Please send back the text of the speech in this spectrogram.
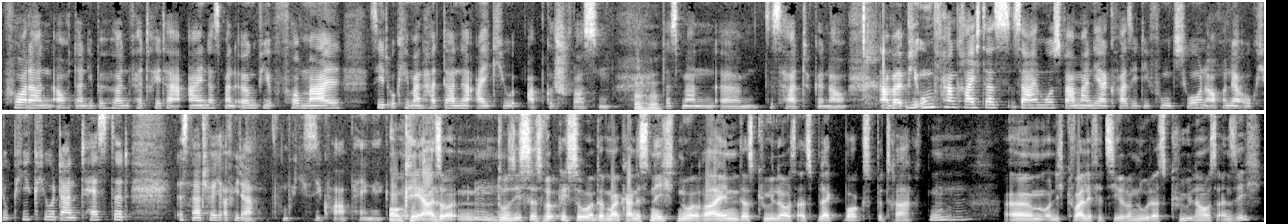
fordern auch dann die Behördenvertreter ein, dass man irgendwie formal sieht, okay, man hat da eine IQ abgeschlossen, mhm. dass man ähm, das hat, genau. Aber wie umfangreich das sein muss, weil man ja quasi die Funktion auch in der OQPQ dann testet, ist natürlich auch wieder vom Risiko abhängig. Okay, also mhm. du siehst es wirklich so, man kann es nicht nur rein das Kühlhaus als Blackbox betrachten, mhm ähm, und ich qualifiziere nur das Kühlhaus an sich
